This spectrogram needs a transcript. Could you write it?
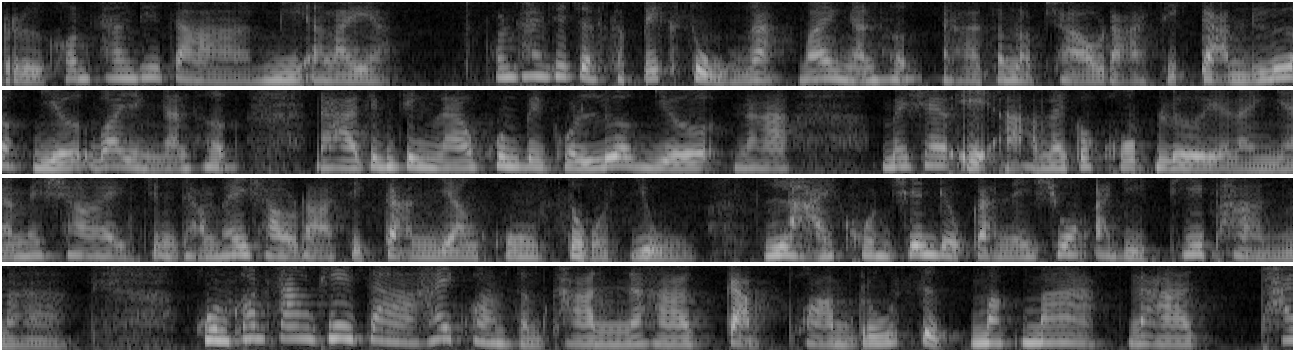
หรือค่อนข้างที่จะมีอะไรอะ่ะ ค่อนข้างที่จะสเปคสูงอะว่าอย่างนั้นเหอะนะคะสำหรับชาวราศีกันเลือกเยอะว่าอย่างนั้นเหอะนะคะจริง ๆ แล้วคุณเป็นคนเลือกเยอะนะคะไม่ใช่เอะอะอะไรก็ครบเลยอะไรเงี้ยไม่ใช่ จึงทำให้ชาวราศีกันยังคงโสดอยู่ หลายคนเช่นเดียวกันในช่วงอดีตที่ผ่านมา คุณค่อนข้างที่จะให้ความสำคัญนะคะกับความรู้สึกมากๆนะคะไพ่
